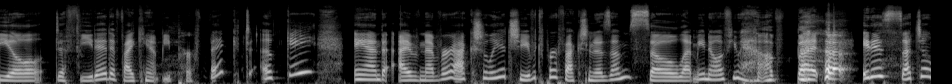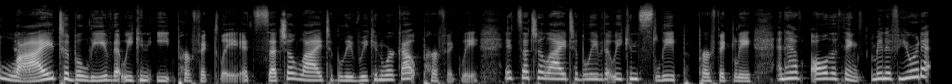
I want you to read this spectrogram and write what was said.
feel defeated if I can't be perfect. Okay. And I've never actually achieved perfectionism. So let me know if you have. But it is such a lie to believe that we can eat perfectly. It's such a lie to believe we can work out perfectly. It's such a lie to believe that we can sleep perfectly and have all the things. I mean, if you were to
